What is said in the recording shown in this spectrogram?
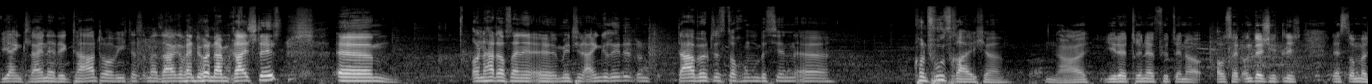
wie ein kleiner Diktator, wie ich das immer sage, wenn du in einem Kreis stehst. Ähm, und hat auf seine äh, Mädchen eingeredet und da wirkt es doch ein bisschen äh, konfusreicher. Na, jeder Trainer führt seine Auszeit unterschiedlich, lässt auch mal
